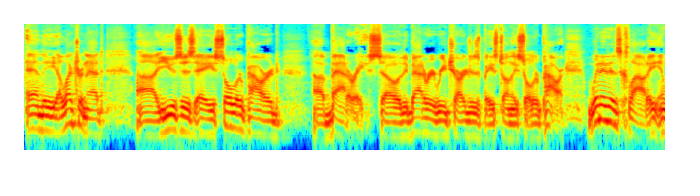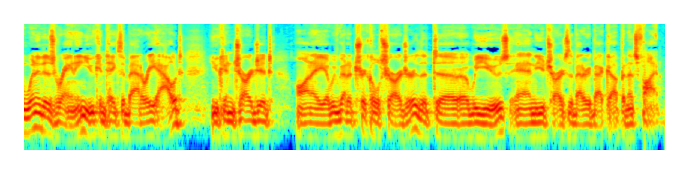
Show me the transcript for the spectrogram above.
And the Electronet uh, uses a solar powered uh, battery. So the battery recharges based on the solar power. When it is cloudy and when it is raining, you can take the battery out. You can charge it on a, we've got a trickle charger that uh, we use, and you charge the battery back up, and it's fine.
